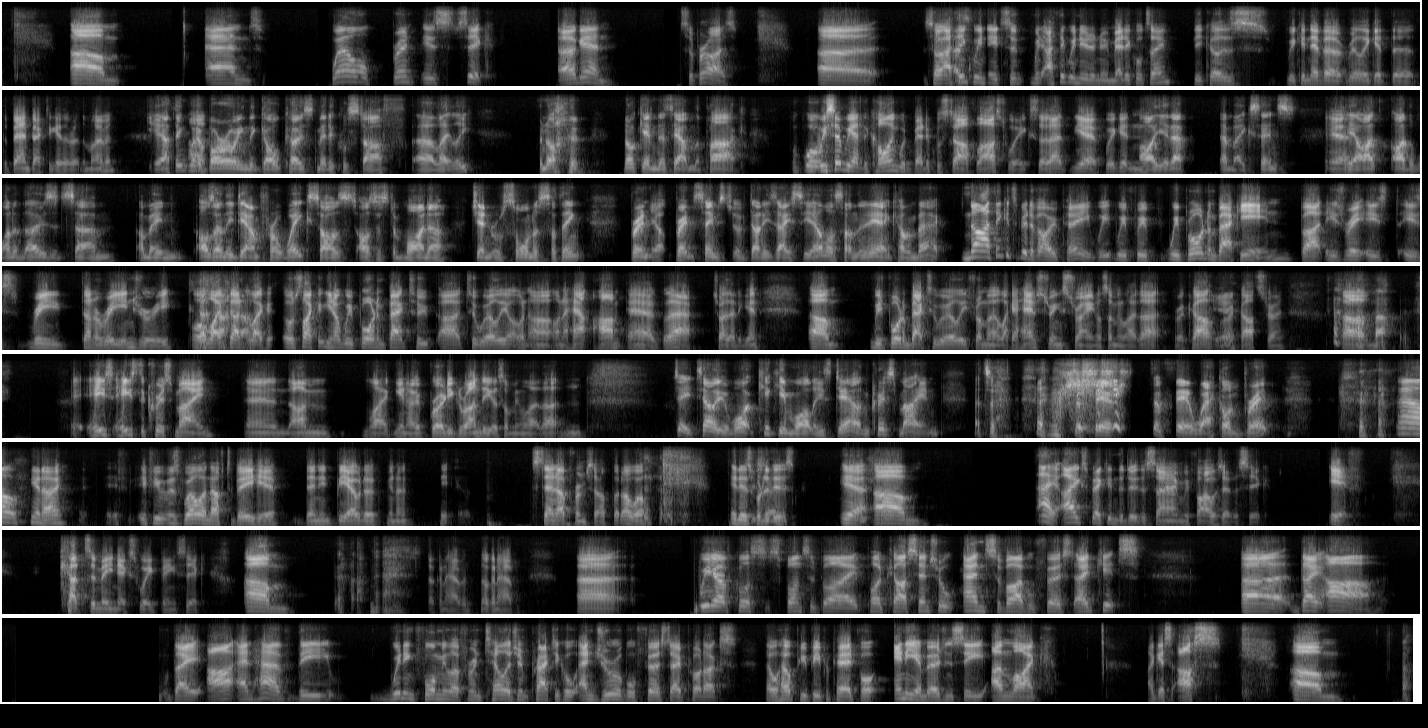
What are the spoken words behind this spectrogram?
um, and well, Brent is sick again. Surprise. Uh, so I think we need to. I think we need a new medical team because we can never really get the the band back together at the moment. Yeah, I think we're Um, borrowing the Gold Coast medical staff uh, lately. We're not not getting us out in the park. Well, we said we had the Collingwood medical staff last week, so that yeah, we're getting Oh yeah, that that makes sense. Yeah. Yeah, I, either one of those. It's um. I mean, I was only down for a week, so I was I was just a minor general soreness. I think. Brent Yep. Brent seems to have done his ACL or something. And he ain't coming back. No, I think it's a bit of OP. We we've we we brought him back in, but he's re he's he's re done a re-injury or like done like it was like you know we brought him back too uh, too early on uh, on a ha- harm uh, blah, try that again. Um, we brought him back too early from a like a hamstring strain or something like that or a calf or a calf strain. Um, he's he's the Chris Mayne, and I'm like you know Brodie Grundy or something like that. And Gee, tell you what, kick him while he's down. Chris Mayne. That's a, that's a fair, that's a fair whack on Brett. Well, you know, if if he was well enough to be here, then he'd be able to, you know, stand up for himself. But oh well, it is what it Touche. Yeah. Um. Hey, I expect him to do the same if I was ever sick. If cut to me next week being sick. Um. not gonna happen. Not gonna happen. Uh. We are, of course, sponsored by Podcast Central and Survival First Aid Kits. Uh, they are they are and have the winning formula for intelligent, practical, and durable first aid products that will help you be prepared for any emergency, unlike, I guess, us. Um,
